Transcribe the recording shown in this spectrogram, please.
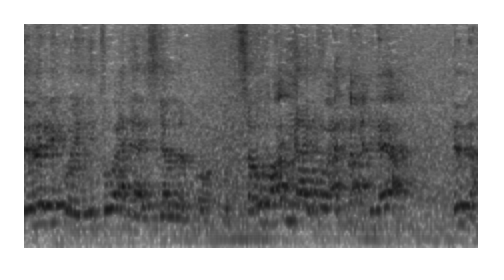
دبري كوي توعد هاي يلا التوكل سبب هاي هاي توعد بعد لا هنا.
